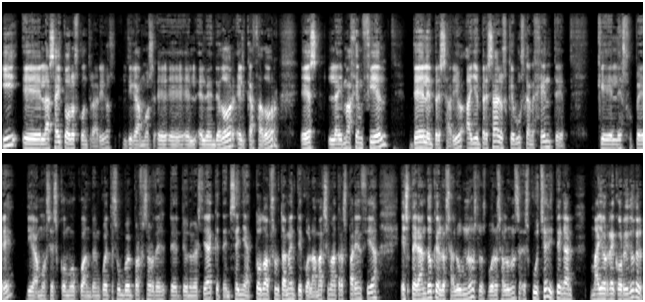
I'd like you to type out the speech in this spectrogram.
y eh, las hay todos los contrarios. Digamos, el, el vendedor, el cazador, es la imagen fiel del empresario. Hay empresarios que buscan gente que le supere, digamos, es como cuando encuentras un buen profesor de, universidad que te enseña todo absolutamente con la máxima transparencia, esperando que los alumnos, los buenos alumnos, escuchen y tengan mayor recorrido que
